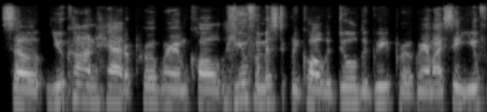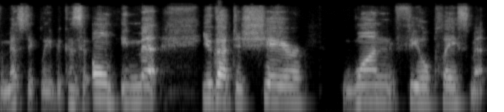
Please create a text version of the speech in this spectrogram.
So UConn had a program called euphemistically called the dual degree program. I say euphemistically because it only meant you got to share one field placement.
